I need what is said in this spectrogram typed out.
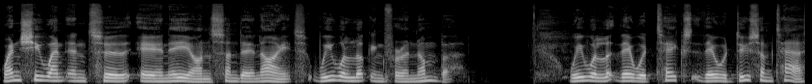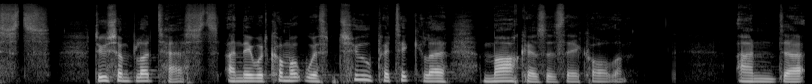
when she went into A&E on Sunday night, we were looking for a number. We were, they, would take, they would do some tests, do some blood tests, and they would come up with two particular markers, as they call them. And, uh,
